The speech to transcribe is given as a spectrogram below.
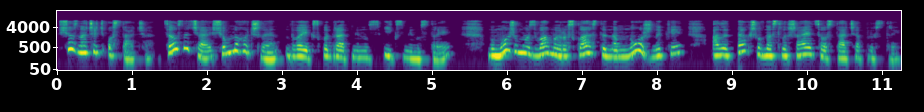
Що значить остача? Це означає, що многочлен 2х квадрат мінус х мінус 3 ми можемо з вами розкласти на множники, але так, що в нас лишається остача плюс 3.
